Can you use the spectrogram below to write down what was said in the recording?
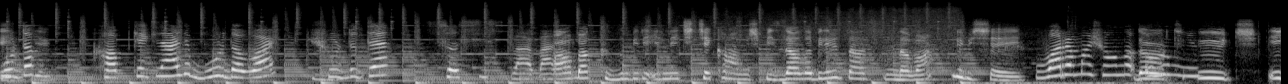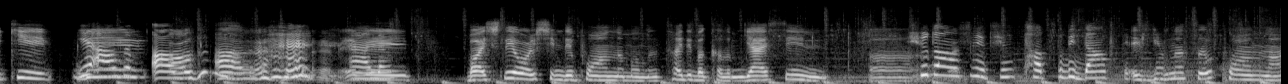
Burada- Peki. Cupcake'ler de burada var. Şurada da sosis var bak. Aa bak kızın biri eline çiçek almış. Biz de alabiliriz aslında. Var mı bir şey? Var ama şu anda 4, alamıyorum. 3, 2, 1. Ya aldım, aldım, Aldın mı? aldım. evet. Başlıyor şimdi puanlamamız. Hadi bakalım gelsin. Aa, Şu dansı yapayım. Tatlı bir dans Ezgi bu yapayım. nasıl puanla?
